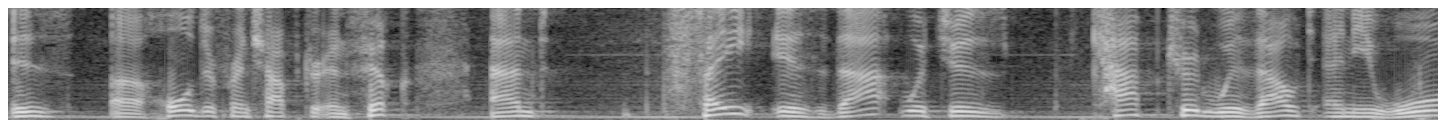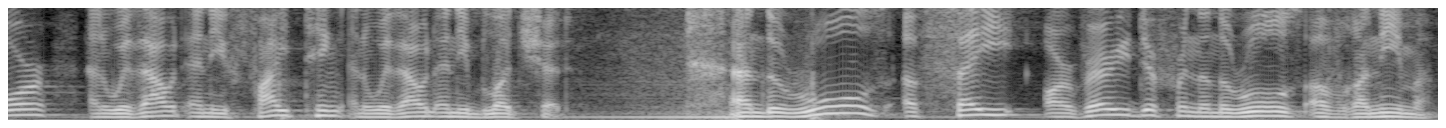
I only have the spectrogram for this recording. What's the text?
is a whole different chapter in fiqh. And fay is that which is captured without any war and without any fighting and without any bloodshed. And the rules of fay are very different than the rules of ghanima.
